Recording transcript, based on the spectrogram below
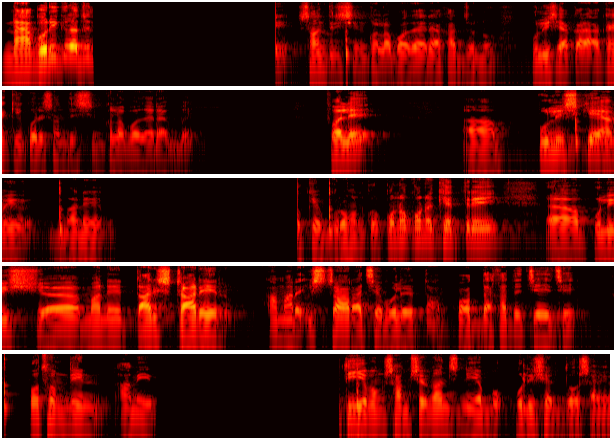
নাগরিকরা যদি শান্তি শৃঙ্খলা বজায় রাখার জন্য পুলিশ একা একা কী করে শান্তি শৃঙ্খলা বজায় রাখবে? ফলে পুলিশকে আমি মানে গ্রহণ কর, কোনো কোনো ক্ষেত্রে পুলিশ মানে তার স্টারের আমার স্টার আছে বলে তার পথ দেখাতে চেয়েছে। প্রথম দিন আমি এবং শামশেরগঞ্জ নিয়ে পুলিশের দোষ আমি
